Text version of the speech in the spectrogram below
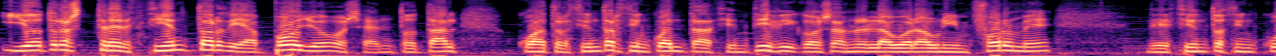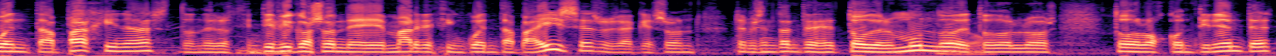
y otros 300 de apoyo, o sea, en total 450 científicos han elaborado un informe de 150 páginas, donde los científicos son de más de 50 países, o sea, que son representantes de todo el mundo, de todos los, todos los continentes.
